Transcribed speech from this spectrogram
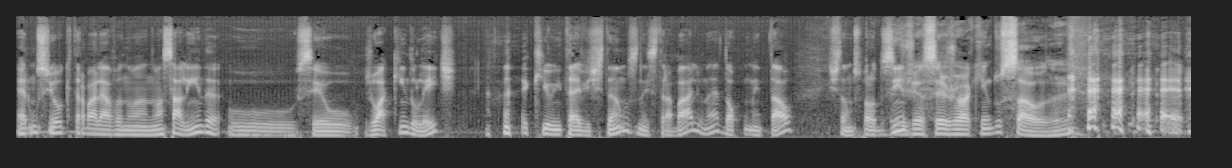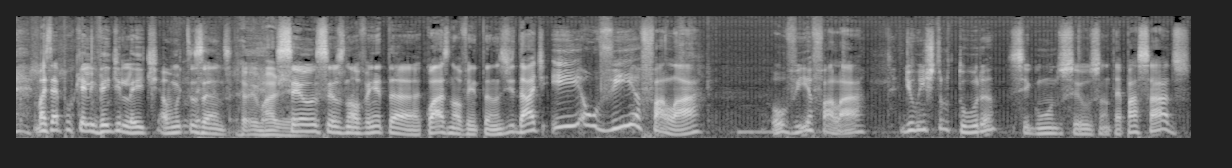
era um senhor que trabalhava numa, numa salinda, o seu Joaquim do Leite, que o entrevistamos nesse trabalho, né? Documental que estamos produzindo. Devia ser Joaquim do Sal, né? É, mas é porque ele vende leite há muitos anos. Eu imagino. Seus, seus 90, quase 90 anos de idade, e ouvia falar, ouvia falar de uma estrutura, segundo seus antepassados,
